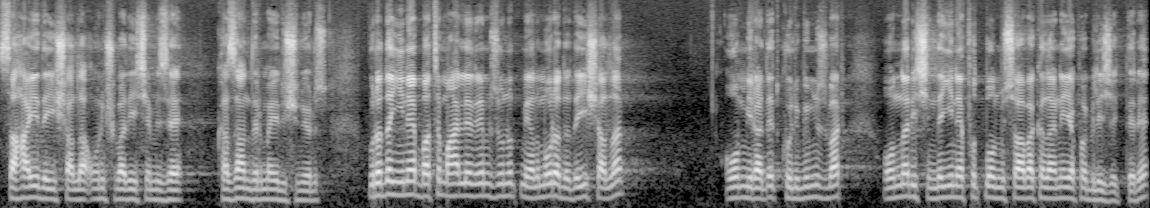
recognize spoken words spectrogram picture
sahayı da inşallah 13 Şubat ilçemize kazandırmayı düşünüyoruz. Burada yine batı mahallelerimizi unutmayalım. Orada da inşallah 11 adet kulübümüz var. Onlar için de yine futbol müsabakalarını yapabilecekleri,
